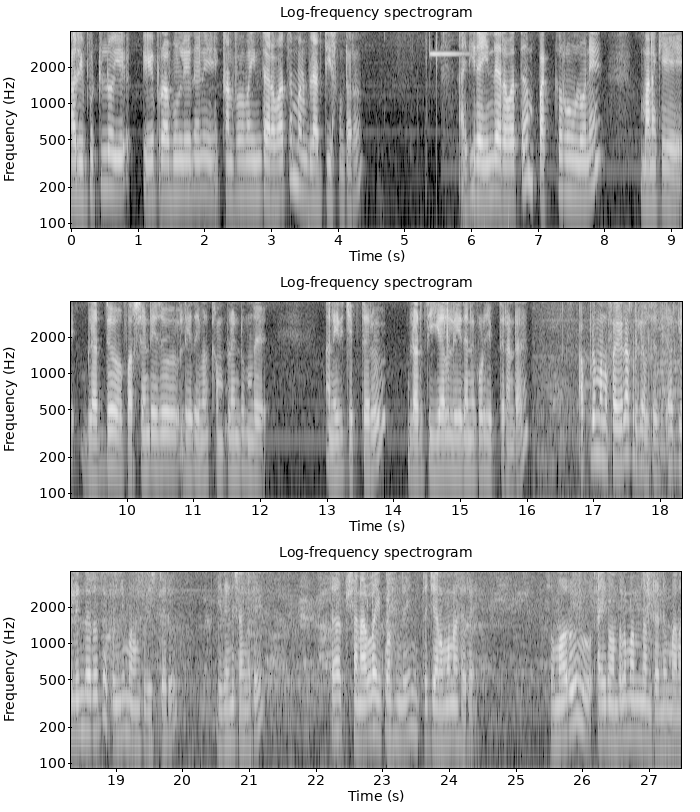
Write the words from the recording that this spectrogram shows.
ఆ రిపోర్ట్లో ఏ ఏ ప్రాబ్లం లేదని కన్ఫర్మ్ అయిన తర్వాత మన బ్లడ్ తీసుకుంటారు. అది ఇది అయిన తర్వాత పక్క రూమ్లోనే మనకి బ్లడ్ పర్సంటేజ్ లేదా ఏమైనా కంప్లైంట్ ఉంది అనేది చెప్తారు. బ్లడ్ తీయాలి లేదని కూడా చెప్తారంట. అప్పుడు మన ఫైల్ అక్కడికి వెళ్తుంది. అక్కడికి వెళ్ళిన తర్వాత అక్కడి నుంచి మనం పిలుస్తారు. ఇదండి సంగతి. క్షణాల్లో అయిపోతుంది. ఇంత జనం ఉన్నా సరే. సుమారు ఐదు వందల మంది అంటండి మన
